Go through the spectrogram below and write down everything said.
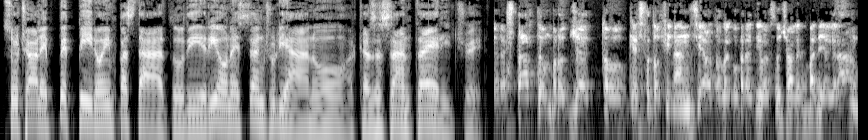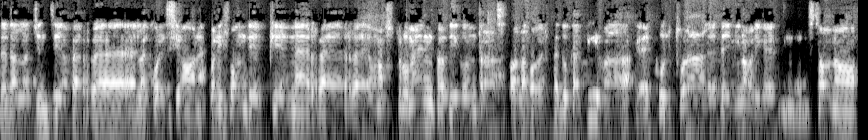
sociale Peppino Impastato di Rione San Giuliano a Casa Santa Erice. Restart è un progetto che è stato finanziato dalla cooperativa sociale Badia Grande dall'Agenzia per eh, la coesione con i fondi del PNRR. È uno strumento di contrasto alla povertà educativa e culturale dei minori che sono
